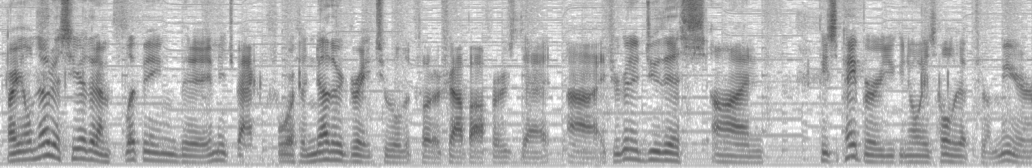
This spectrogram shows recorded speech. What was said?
Alright, you'll notice here that I'm flipping the image back and forth. Another great tool that Photoshop offers that uh, if you're going to do this on piece of paper, you can always hold it up to a mirror,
